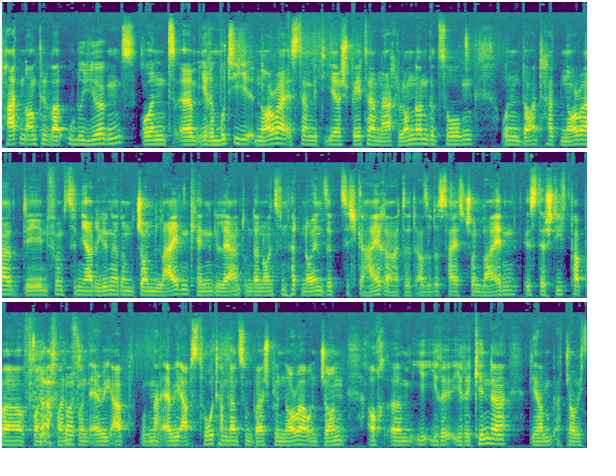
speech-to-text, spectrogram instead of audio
Patenonkel war Udo Jürgens und ähm, ihre Mutti Nora ist dann mit ihr später nach London gezogen und dort hat Nora den 15 Jahre jüngeren John Lydon kennengelernt und dann 1979 geheiratet. Also das heißt, John Lydon ist der Stiefpapa von, Ach von, von Ari Up. Und nach Ari Ups Tod haben dann zum Beispiel Nora und John auch ähm, ihre, ihre Kinder, die haben, glaube ich,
